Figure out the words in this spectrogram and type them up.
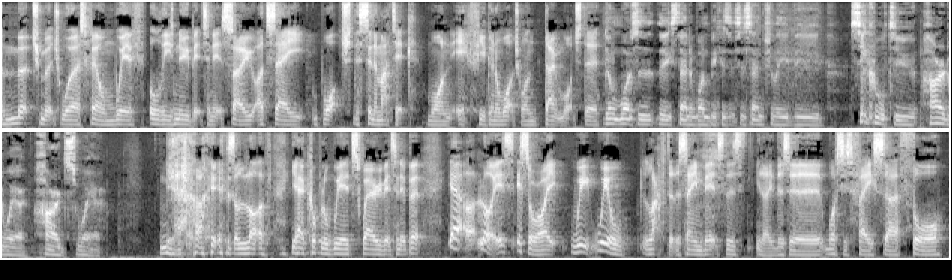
a much much worse film with all these new bits in it. So I'd say watch the cinematic one if you're going to watch one. Don't watch the Don't watch the, the extended one because it's essentially the sequel to Hardware, Hard Swear. Yeah, there's a lot of yeah, a couple of weird sweary bits in it, but yeah, uh, look, it's it's all right. We we all laughed at the same bits. There's you know, there's a what's his face, uh, Thor.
